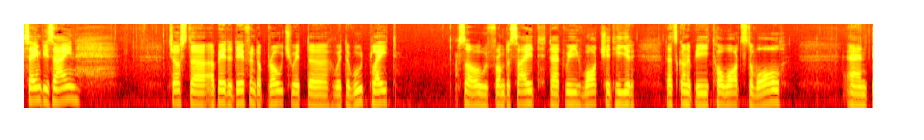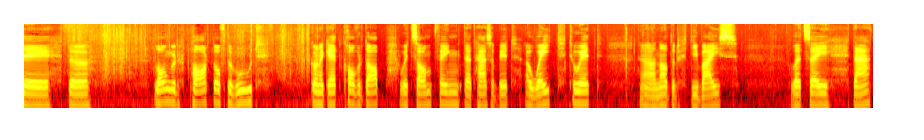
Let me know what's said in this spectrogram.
same design just a, a bit a different approach with the with the wood plate. So from the side that we watch it here that's going to be towards the wall. And the, the longer part of the wood gonna get covered up with something that has a bit a weight to it uh, another device let's say that.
